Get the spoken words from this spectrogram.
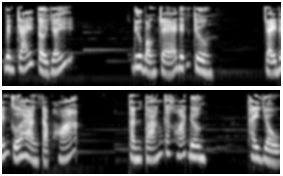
Bên trái tờ giấy đưa bọn trẻ đến trường, chạy đến cửa hàng tạp hóa, thanh toán các hóa đơn, thay dầu.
